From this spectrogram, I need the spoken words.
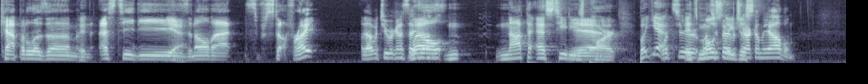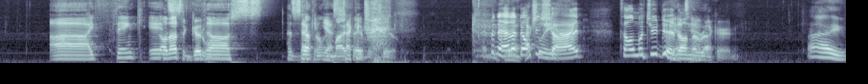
capitalism and It- STDs Yeah. and all that stuff, right? Is that what you were gonna say? well, n- not the STDs Yeah. part, but yeah, what's your it's what's your mostly favorite just. track on the album? uh, I think it's. Oh, that's a good the one. S- It's second, definitely yeah, my second favorite track. too. Hey, Banana, Yeah. don't Actually- be shy. Tell them what you did Yeah, on the record. I,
